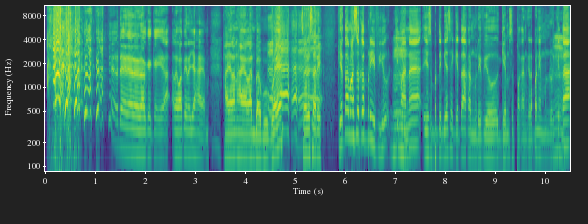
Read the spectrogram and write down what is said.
udah, udah, udah, udah, oke, oke, lewatin aja hay- hayalan-hayalan babu gue ya. Sorry, sorry. Kita masuk ke preview. Hmm. Gimana? Ya seperti biasa kita akan mereview game sepekan ke depan yang menurut kita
